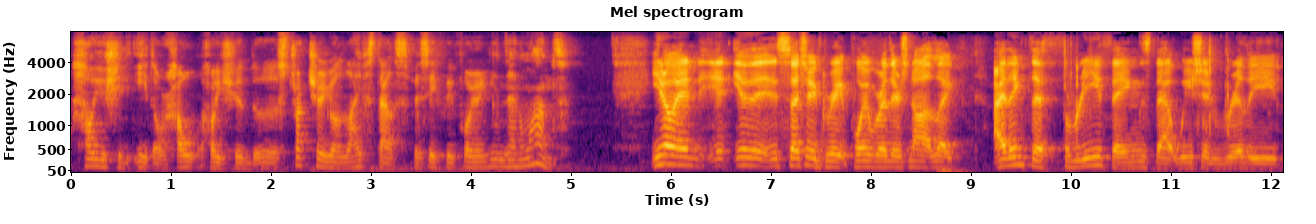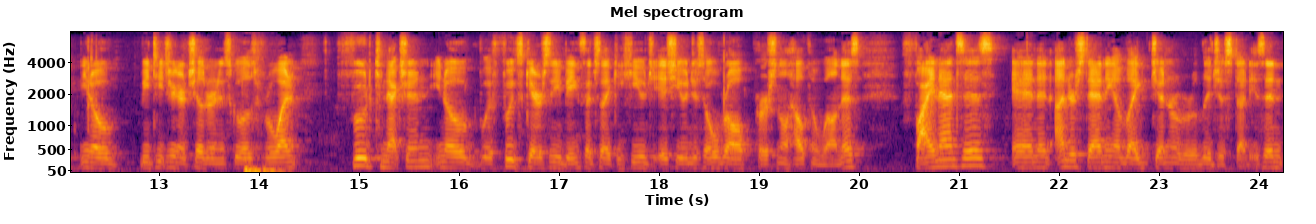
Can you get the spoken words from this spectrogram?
how you should eat or how, how you should uh, structure your lifestyle specifically for your needs and wants. You know, and it, it is such a great point where there's not like I think the three things that we should really, you know, be teaching our children in school is for one, food connection. You know, with food scarcity being such like a huge issue and just overall personal health and wellness, finances, and an understanding of like general religious studies. And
